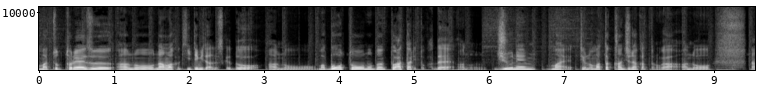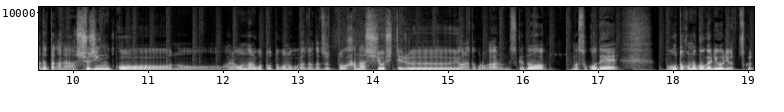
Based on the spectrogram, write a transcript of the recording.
まあ、ちょっととりあえず、あの、何話か聞いてみたんですけど、あの、まあ、冒頭のとあたりとかで、あの、10年前っていうのを全く感じなかったのが、あの、なんだったかな、主人公の、あれ、女の子と男の子がなんかずっと話をしてるようなところがあるんですけど、まあ、そこで、男の子が料理を作っ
